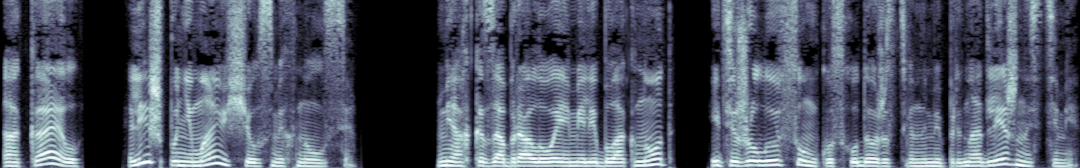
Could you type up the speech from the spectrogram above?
А Кайл лишь понимающе усмехнулся. Мягко забрал у Эмили блокнот и тяжелую сумку с художественными принадлежностями,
